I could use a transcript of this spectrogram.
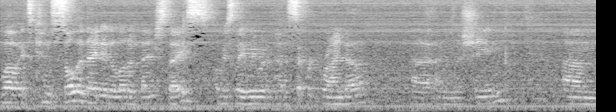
Well, it's consolidated a lot of bench space. Obviously, we would have had a separate grinder uh, and a machine. Um,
